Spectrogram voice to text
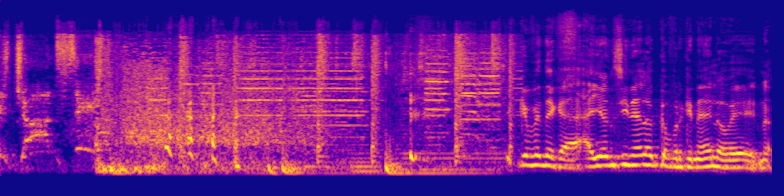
is John C. Qué pendeja. Hay un cine loco porque nadie lo ve. No,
